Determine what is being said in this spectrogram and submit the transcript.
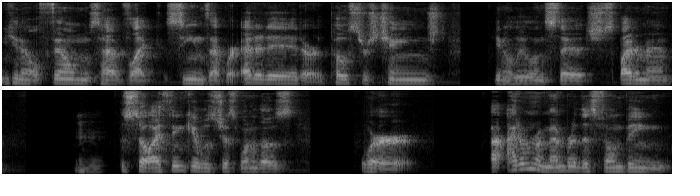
you know films have like scenes that were edited or posters changed, you know, Mhm. Lilo and Stitch, Spider-Man Mhm. so I think it was just one of those where I don't remember this film being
